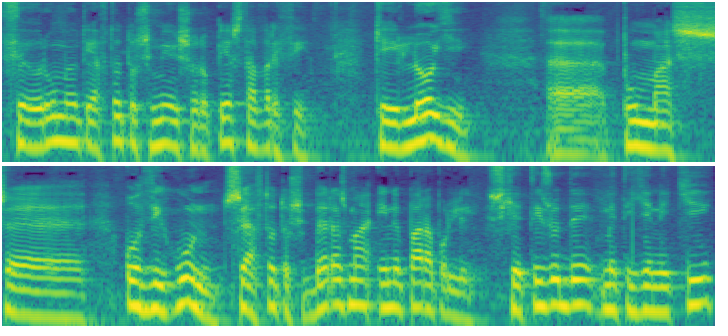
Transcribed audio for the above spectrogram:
Θεωρούμε ότι αυτό το σημείο ισορροπίας θα βρεθεί. Και οι λόγοι ε, που μας ε, οδηγούν σε αυτό το συμπέρασμα είναι πάρα πολλοί. Σχετίζονται με τη γενική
